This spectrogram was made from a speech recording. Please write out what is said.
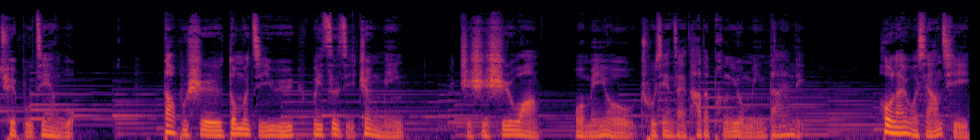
却不见我。倒不是多么急于为自己证明，只是失望我没有出现在他的朋友名单里。后来我想起，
